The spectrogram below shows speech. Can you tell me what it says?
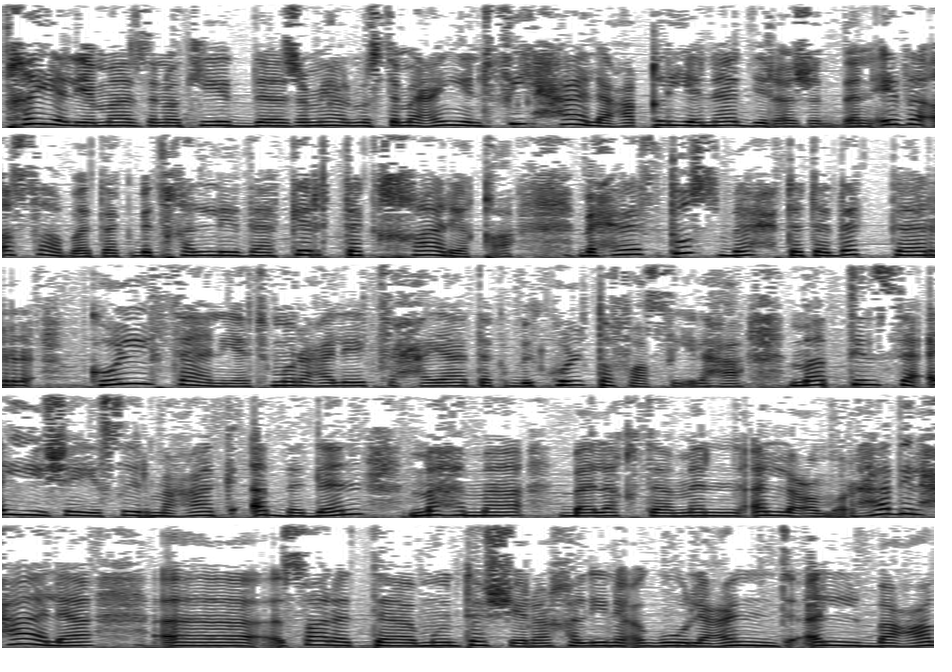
تخيل يا مازن وأكيد جميع المستمعين في حالة عقلية نادرة جدا. إذا أصابتك بتخلي ذاكرتك خارقة بحيث تصبح تتذكر كل ثانية تمر عليك في حياتك بكل تفاصيلها. ما بتنسى أي شيء يصير معاك أبدا مهما بلغت من العمر. هذه الحالة آه، صارت منتشرة. خليني أقول عند البعض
